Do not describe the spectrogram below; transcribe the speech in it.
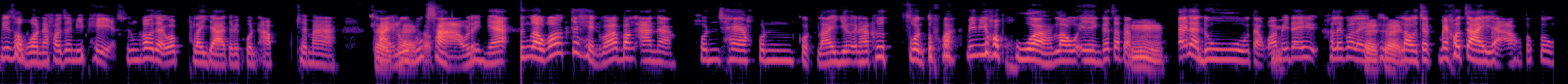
พี่โสมพลนะเขาจะมีเพจ ซึ่งเข้าใจว่าภรรยาจะเป็นคนอัพใช่ไหมใช่ ถ่ายรูปใช่ลูกครับสาวอะไรเงี้ย ซึ่งเราก็จะเห็นว่าบางอันอะ คนแชร์คนกดไลค์เยอะนะคะคือส่วนตัวไม่มีครอบครัว เราเองก็จะแบบอืมได้แต่ดูแต่ว่าไม่ได้เขาเรียกว่าอะไรใช่คือใช่เราจะไม่เข้าใจอะเอาตรง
